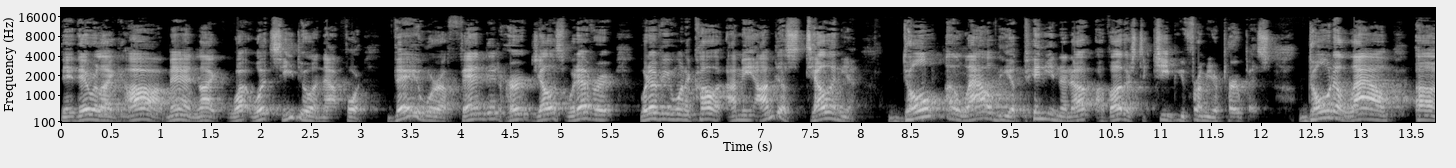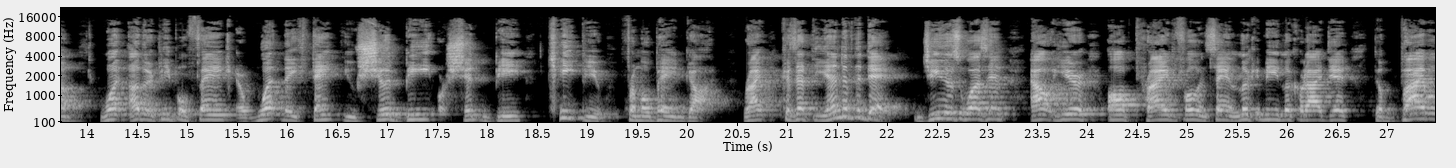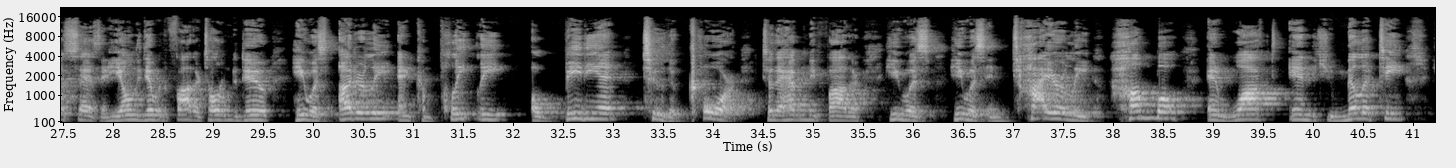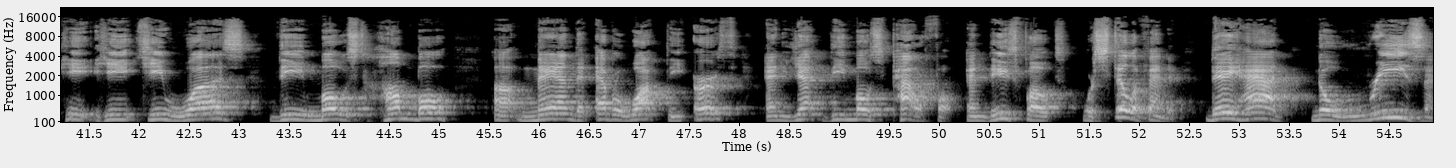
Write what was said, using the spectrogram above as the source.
They, they were like, ah, oh, man, like what what's he doing that for? They were offended, hurt, jealous, whatever whatever you want to call it. I mean, I'm just telling you, don't allow the opinion of, others to keep you from your purpose. Don't allow um, what other people think or what they think you should be or shouldn't be keep you from obeying God, right? Because at the end of the day, Jesus wasn't out here all prideful and saying, Look at me, look what I did. The Bible says that he only did what the Father told him to do. He was utterly and completely obedient to the core to the heavenly father. He was he was entirely humble and walked in humility. He he he was the most humble uh, man that ever walked the earth and yet the most powerful. And these folks were still offended. They had no reason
